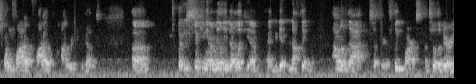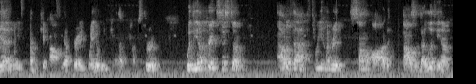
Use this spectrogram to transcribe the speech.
25, 500, who knows. Um, but you're sinking in a million dilithium and you get nothing out of that except for your fleet marks until the very end when you kick off the upgrade, wait a week, and then it comes through. With the upgrade system, out of that 300 some odd thousand dilithium,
